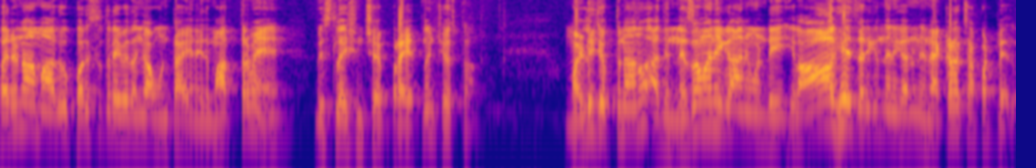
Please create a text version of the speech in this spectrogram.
పరిణామాలు పరిస్థితులు ఏ విధంగా ఉంటాయనేది మాత్రమే విశ్లేషించే ప్రయత్నం చేస్తున్నాను. మళ్ళీ చెప్తున్నాను అది నిజమని కానివ్వండి ఇలాగే జరిగిందని కానీ నేను ఎక్కడా చెప్పట్లేదు.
